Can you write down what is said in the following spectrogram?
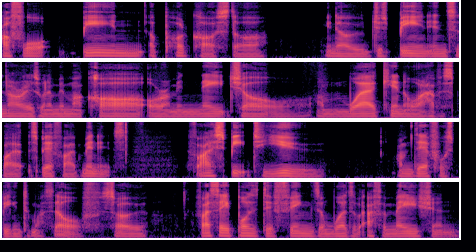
I thought being a podcaster you know, just being in scenarios when I'm in my car or I'm in nature or I'm working or I have a spare five minutes. If I speak to you, I'm therefore speaking to myself. So if I say positive things and words of affirmation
